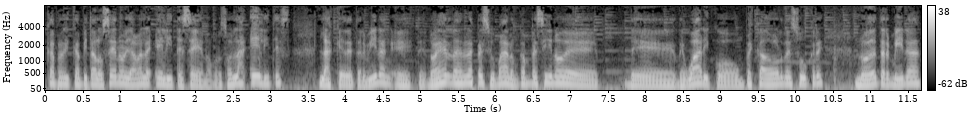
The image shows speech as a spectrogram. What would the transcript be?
capitaloceno, llámale eliteceno, pero son las élites las que determinan, este, no es la, especie humana, un campesino de, de, de Guárico, un pescador de Sucre, no determina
